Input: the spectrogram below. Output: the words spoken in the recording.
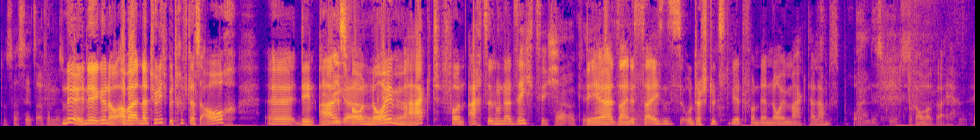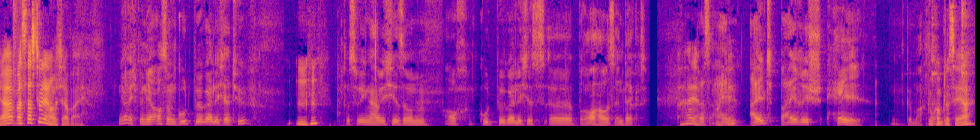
Das hast du jetzt einfach nur so. Nee, nee, genau. Aber natürlich betrifft das auch äh, den ASV Liga, okay, Neumarkt von 1860, Ja, okay. der seines Zeichens unterstützt wird von der Neumarkter Lamsbräu Alles gut. Brauerei. Ja, was hast du denn heute dabei? Ja, ich bin ja auch so ein gutbürgerlicher Typ. Mhm. Deswegen habe ich hier so ein auch gutbürgerliches äh, Brauhaus entdeckt, Ah ja, das okay. ein altbayerisch hell gemacht Wo hat. kommt das her?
